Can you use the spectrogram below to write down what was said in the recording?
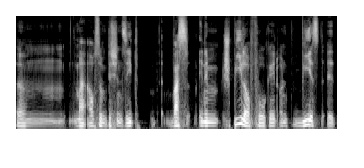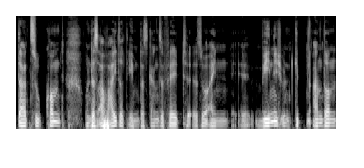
ähm, man auch so ein bisschen sieht, was in dem Spieler vorgeht und wie es äh, dazu kommt. Und das erweitert eben das ganze Feld äh, so ein äh, wenig und gibt einen anderen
